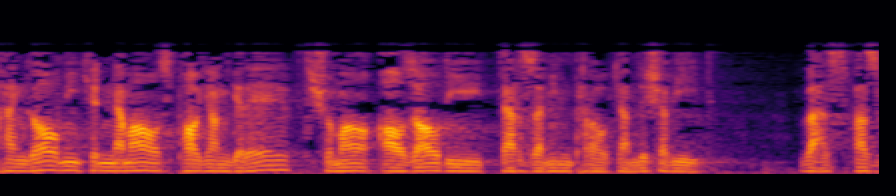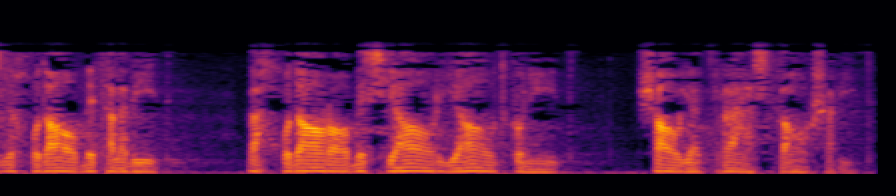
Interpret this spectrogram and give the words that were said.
هنگامی که نماز پایان گرفت شما آزادید در زمین پراکنده شوید و از فضل خدا بطلبید و خدا را بسیار یاد کنید. شاید رستگار شوید.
